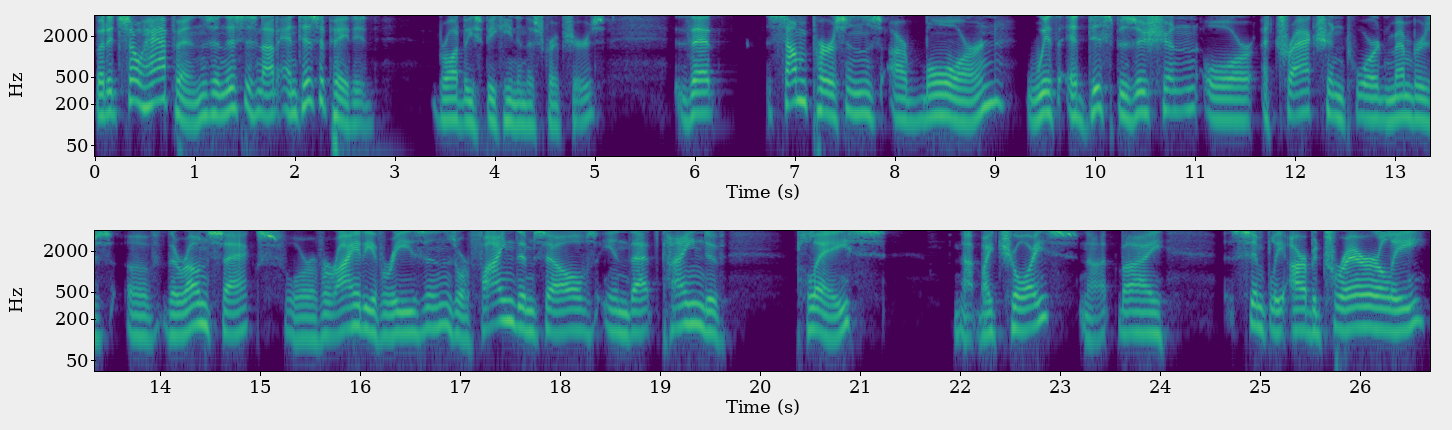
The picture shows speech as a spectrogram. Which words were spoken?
But it so happens, and this is not anticipated, broadly speaking, in the scriptures, that some persons are born with a disposition or attraction toward members of their own sex for a variety of reasons or find themselves in that kind of place, not by choice, not by simply arbitrarily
